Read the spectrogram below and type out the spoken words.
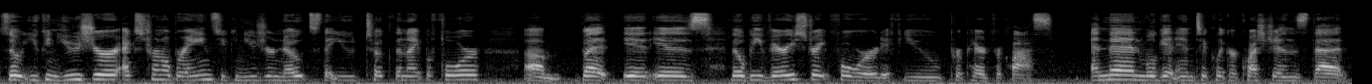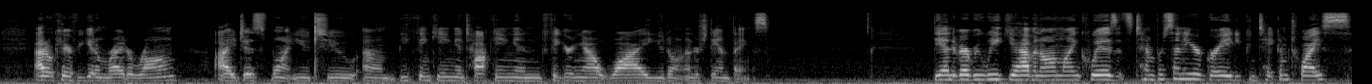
So you can use your external brains. You can use your notes that you took the night before. Um, but it is, they'll be very straightforward if you prepared for class. And then we'll get into clicker questions that I don't care if you get them right or wrong. I just want you to um, be thinking and talking and figuring out why you don't understand things. At the end of every week, you have an online quiz. It's 10% of your grade. You can take them twice.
